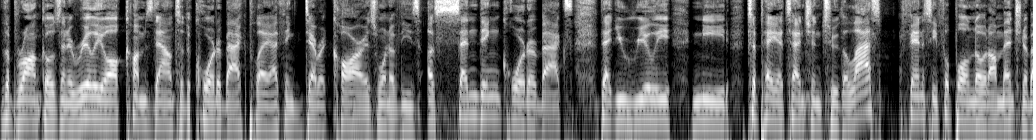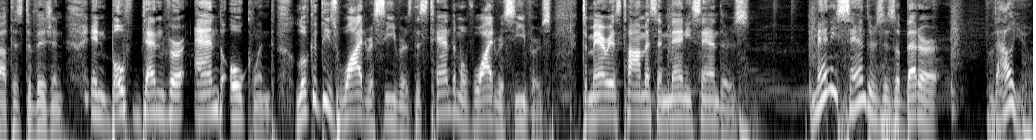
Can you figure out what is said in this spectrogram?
the Broncos. And it really all comes down to the quarterback play. I think Derek Carr is one of these ascending quarterbacks that you really need to pay attention to. The last fantasy football note I'll mention about this division in both Denver and Oakland, look at these wide receivers, this tandem of wide receivers, Demaryius Thomas and Manny Sanders. Manny Sanders is a better value.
